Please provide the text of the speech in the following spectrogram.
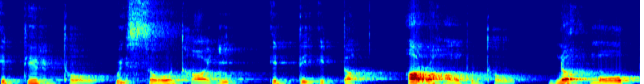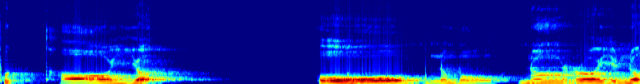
อิทธิฤทโธวิโสทายิ อิตติอิตตะอรหังพุทโธนะโมพุทธายะโอมนโมนารายณะ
